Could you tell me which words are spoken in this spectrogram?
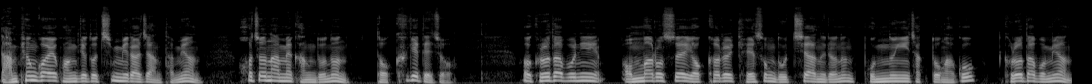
남편과의 관계도 친밀하지 않다면 허전함의 강도는 더 크게 되죠. 어, 그러다 보니 엄마로서의 역할을 계속 놓지 않으려는 본능이 작동하고 그러다 보면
